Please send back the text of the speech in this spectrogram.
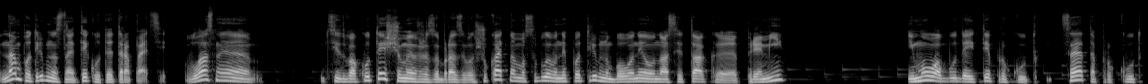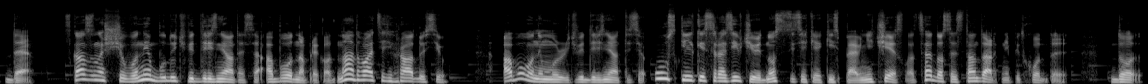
Нам потрібно знайти кути трапеції. Власне, ці два кути, що ми вже зобразили, шукати нам особливо не потрібно, бо вони у нас і так е, прямі. І мова буде йти про кут С та про кут Д. Сказано, що вони будуть відрізнятися або, наприклад, на 20 градусів, або вони можуть відрізнятися у скількись разів чи відноситися як якісь певні числа. Це досить стандартні підходи до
